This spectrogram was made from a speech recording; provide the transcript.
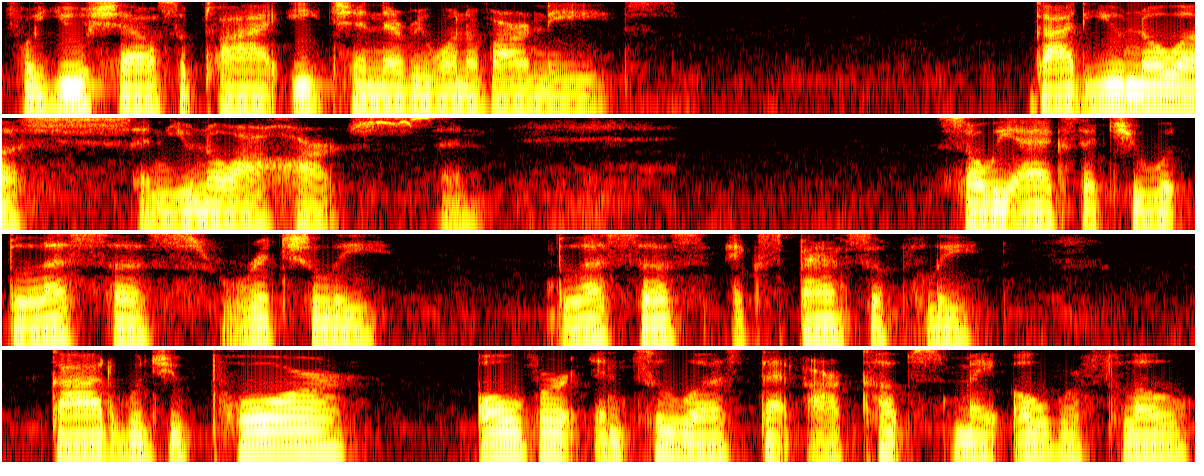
for you shall supply each and every one of our needs. God, you know us and you know our hearts. And so we ask that you would bless us richly, bless us expansively. God, would you pour over into us that our cups may overflow?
